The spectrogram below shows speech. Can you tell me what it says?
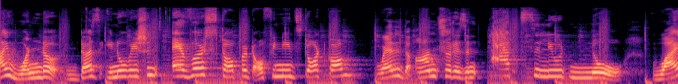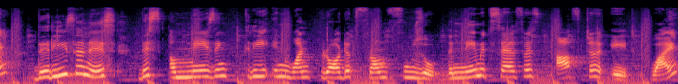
I wonder, does innovation ever stop at offineeds.com? Well, the answer is an absolute no. Why? The reason is this amazing 3-in-1 product from Fuzo. The name itself is After 8. Why?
